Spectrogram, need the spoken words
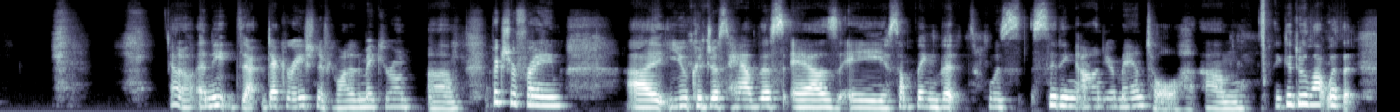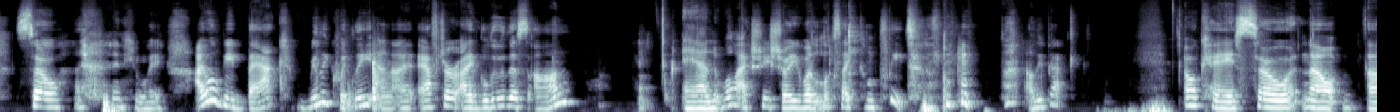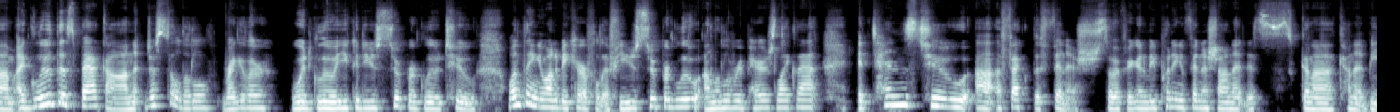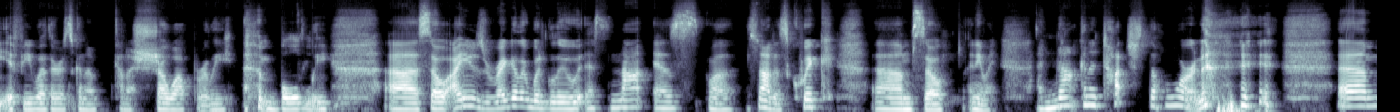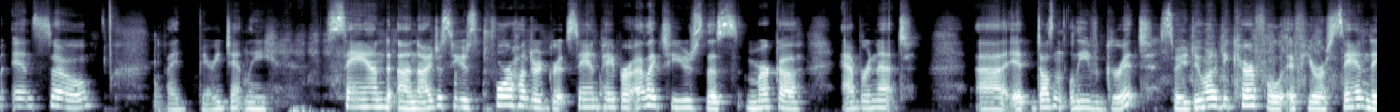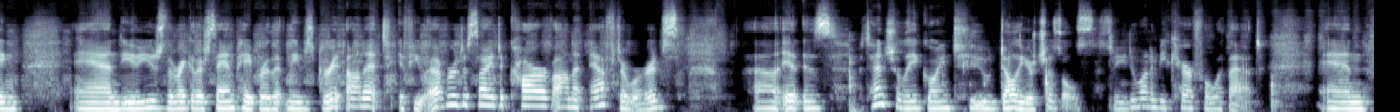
I don't know, a neat de decoration if you wanted to make your own um, picture frame. Uh, you could just have this as a something that was sitting on your mantle. Um, you could do a lot with it. So anyway, I will be back really quickly and I, after I glue this on and we'll actually show you what it looks like complete. I'll be back. Okay, so now um, I glued this back on, just a little regular wood glue. You could use super glue too. One thing you want to be careful if you use super glue on little repairs like that, it tends to uh, affect the finish. So if you're going to be putting a finish on it, it's going to kind of be iffy whether it's going to kind of show up really boldly. Uh, so I use regular wood glue. It's not as, well, it's not as quick. Um, so anyway, I'm not going to touch the horn. um, and so if I very gently sand, and I just used 400 grit sandpaper. I like to use this Mirka Abranet. Uh, it doesn't leave grit, so you do want to be careful if you're sanding and you use the regular sandpaper that leaves grit on it. If you ever decide to carve on it afterwards, uh, it is potentially going to dull your chisels. So you do want to be careful with that. And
